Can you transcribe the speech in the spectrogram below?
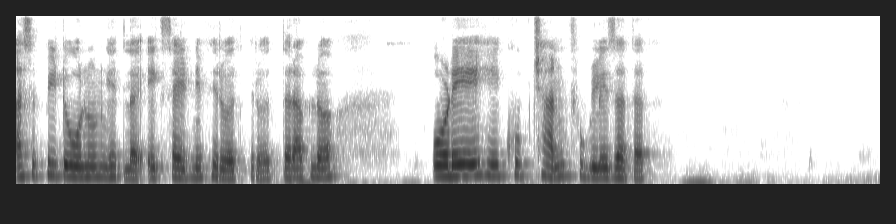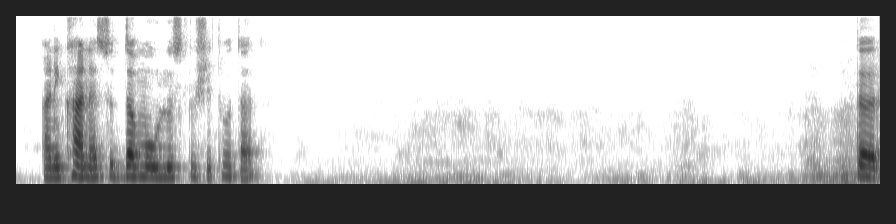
असं पीठ ओलून घेतलं एक साईडने फिरवत फिरवत तर आपलं ओढे हे खूप छान फुगले जातात आणि खाण्यातसुद्धा मऊ लुसलुशीत होतात. तर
